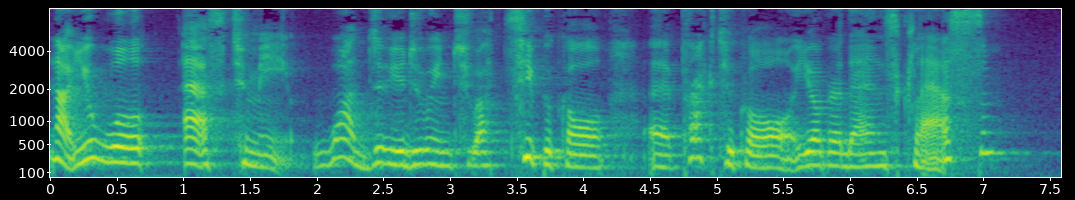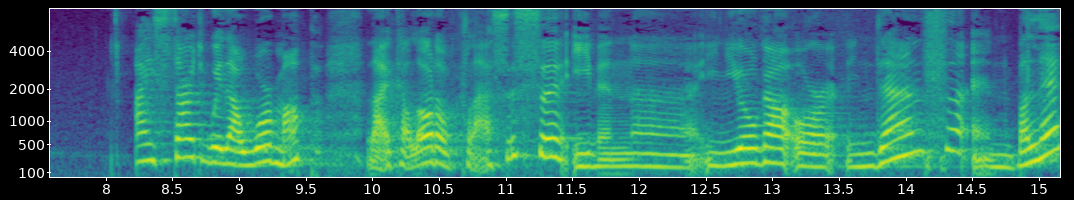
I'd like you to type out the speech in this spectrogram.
Now you will ask to me, what do you do into a typical uh, practical yoga dance class? I start with a warm up, like a lot of classes, uh, even uh, in yoga or in dance and ballet.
